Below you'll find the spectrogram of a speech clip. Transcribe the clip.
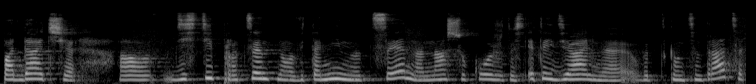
подачи 10% витамина С на нашу кожу. То есть это идеальная вот концентрация.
